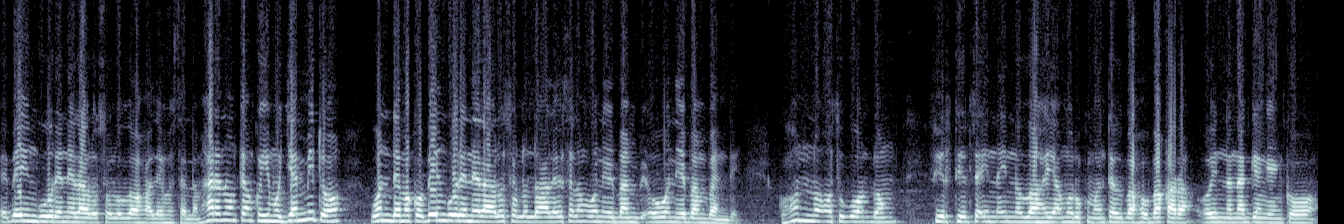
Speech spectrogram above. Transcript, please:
e ɓey nguure nelaɗo sallllahu alayhi wa sallam. Hara noon kanko himo jammito wondema ko ɓey nguure nelaɗo sallllahu alayhi wa sallam woni e bambi o woni e bambande. Ko honno on sugu on ɗon firtirta inna inna allaha yamurukum an tasbahu baqara o inna nagge ngen ko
